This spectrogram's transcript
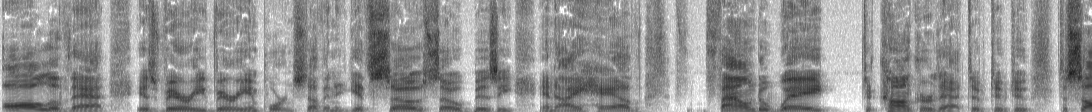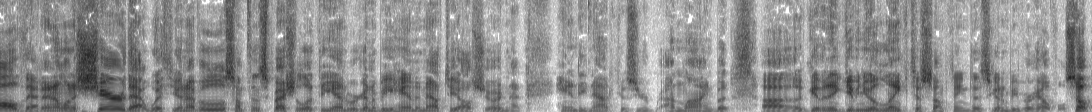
all of that is very very, very important stuff. And it gets so, so busy. And I have found a way to conquer that, to, to, to, to solve that. And I want to share that with you. And I have a little something special at the end we're going to be handing out to you. I'll show, not handing out because you're online, but uh, giving giving you a link to something that's going to be very helpful. So,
